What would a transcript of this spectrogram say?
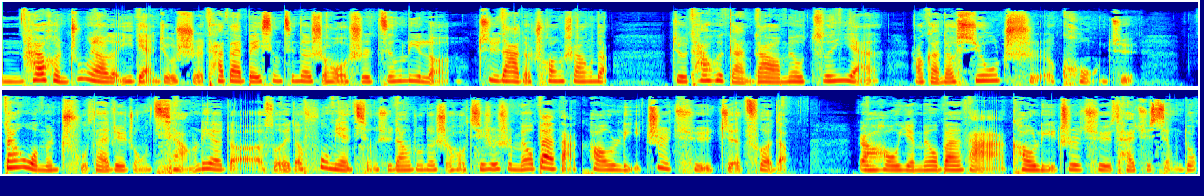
嗯，还有很重要的一点就是他在被性侵的时候是经历了巨大的创伤的，就他会感到没有尊严。然后感到羞耻、恐惧。当我们处在这种强烈的所谓的负面情绪当中的时候，其实是没有办法靠理智去决策的，然后也没有办法靠理智去采取行动。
